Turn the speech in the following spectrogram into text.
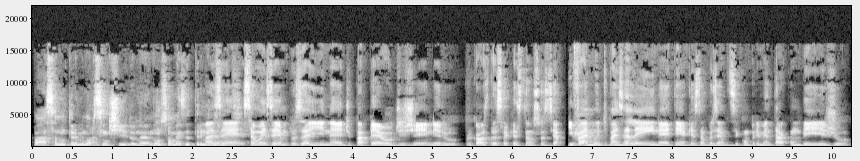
passa a não ter o menor sentido, né? Não são mais determinantes. Mas é, são exemplos aí, né, de papel de gênero por causa dessa questão social. E vai muito mais além, né? Tem a questão, por exemplo, de se cumprimentar com um beijo.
